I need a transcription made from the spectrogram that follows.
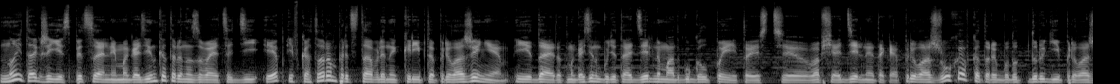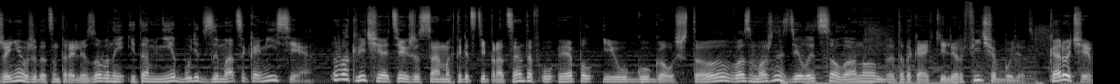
Ну и также есть специальный магазин, который называется D-App, и в котором представлены крипто-приложения. И да, этот магазин будет отдельным от Google Pay, то есть э, вообще отдельная такая приложуха, в которой будут другие приложения, уже децентрализованные, и там не будет взиматься комиссия. В отличие от тех же самых 30% у Apple и у Google, что, возможно, сделает Solana, это такая киллер-фича будет. Короче,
